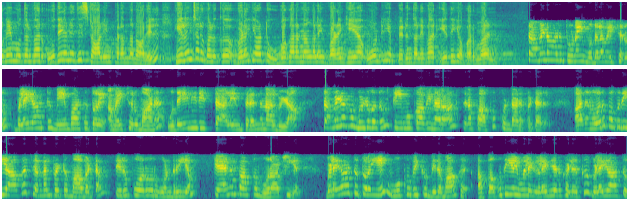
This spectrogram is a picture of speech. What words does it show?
துணை முதல்வர் உதயநிதி ஸ்டாலின் பிறந்த நாளில் இளைஞர்களுக்கு விளையாட்டு உபகரணங்களை வழங்கிய ஒன்றிய பெருந்தலைவர் இதயவர்மன். தமிழ்நாடு துணை முதலமைச்சரும் விளையாட்டு மேம்பாட்டுத்துறை அமைச்சருமான உதயநிதி ஸ்டாலின் பிறந்தநாள் விழா தமிழகம் முழுவதும் திமுகவினரால் சிறப்பாக கொண்டாடப்பட்டது. அதன் ஒரு பகுதியாக செங்கல்பட்டு மாவட்டம் திருப்போரூர் ஒன்றியம் கேளம்பாக்கம் ஊராட்சியில் விளையாட்டுத்துறையை ஊக்குவிக்கும் விதமாக அப்பகுதியில் உள்ள இளைஞர்களுக்கு விளையாட்டு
